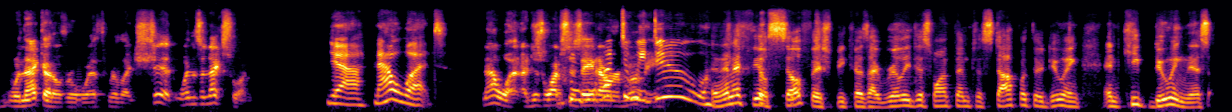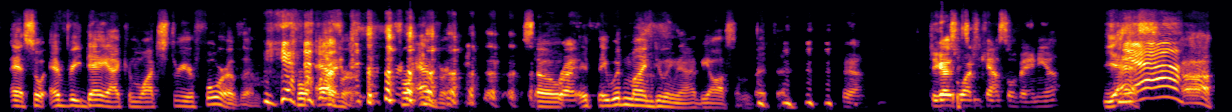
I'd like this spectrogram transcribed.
when that got over with, we're like, "Shit, when's the next one?" yeah now what Now what? I just watched this eight-hour movie. what do movie. we do And then I feel selfish because I really just want them to stop what they're doing and keep doing this. uh, So every day I can watch three or four of them yeah forever. forever. So Right. if they wouldn't mind doing that, I'd be awesome. But uh, Do you guys watch Castlevania? yes. Yeah. Ah,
